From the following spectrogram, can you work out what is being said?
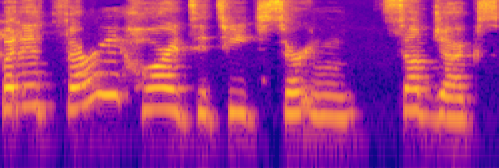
But it's very hard to teach certain subjects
